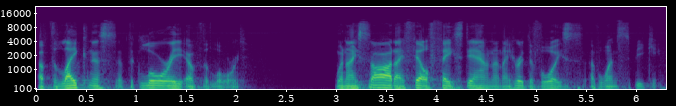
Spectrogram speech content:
of the likeness of the glory of the Lord. When I saw it, I fell face down and I heard the voice of one speaking.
